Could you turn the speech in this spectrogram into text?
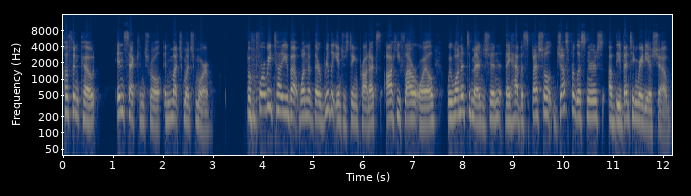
hoof and coat, insect control, and much, much more. Before we tell you about one of their really interesting products, Ahi Flower Oil, we wanted to mention they have a special just for listeners of the Eventing Radio Show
